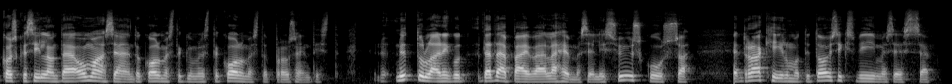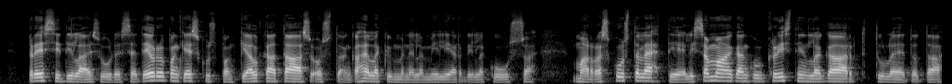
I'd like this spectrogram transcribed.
koska sillä on tämä oma sääntö 33 prosentista. Nyt tullaan niin kuin tätä päivää lähemmäs, eli syyskuussa Draghi ilmoitti toisiksi viimeisessä – pressitilaisuudessa, että Euroopan keskuspankki alkaa taas ostaa 20 miljardilla kuussa marraskuusta lähtien. Eli samaan aikaan kun Christine Lagarde tulee tota,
